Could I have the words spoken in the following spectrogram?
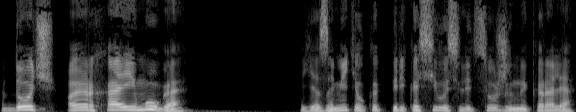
дочь Аэрхаи Муга!» Я заметил, как перекосилось лицо жены короля.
